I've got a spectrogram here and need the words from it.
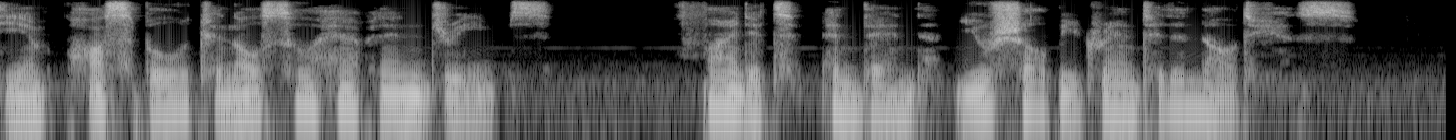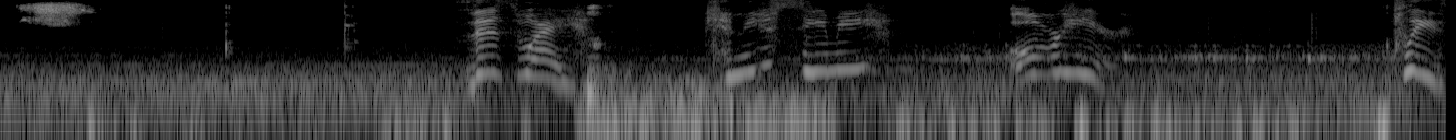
The impossible can also happen in dreams. Find it, and then you shall be granted an audience. This way. Can you see me? Over here. Please,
